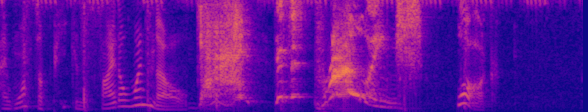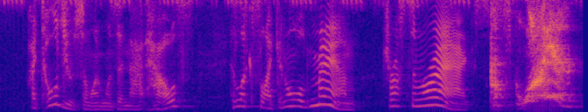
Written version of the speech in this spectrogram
I want to peek inside a window. Dad, this is prowling. Shh! Look! I told you someone was in that house. It looks like an old man, dressed in rags. A squatter.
